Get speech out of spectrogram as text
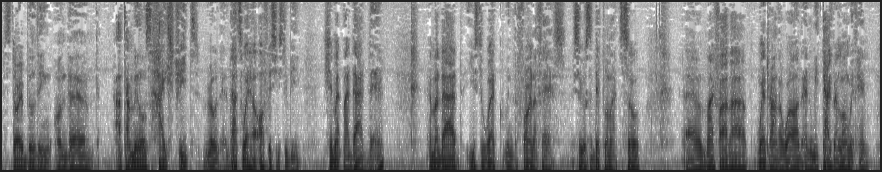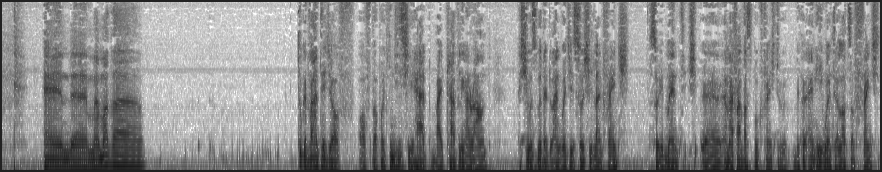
story building on the Atta Mills High Street Road, and that's where her office used to be. She met my dad there, and my dad used to work with the Foreign Affairs. He was a diplomat. So uh, my father went around the world, and we tagged along with him. And uh, my mother took advantage of, of the opportunities she had by traveling around she was good at languages, so she learned French. So it meant, she, uh, and my father spoke French too, because, and he went to lots of French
